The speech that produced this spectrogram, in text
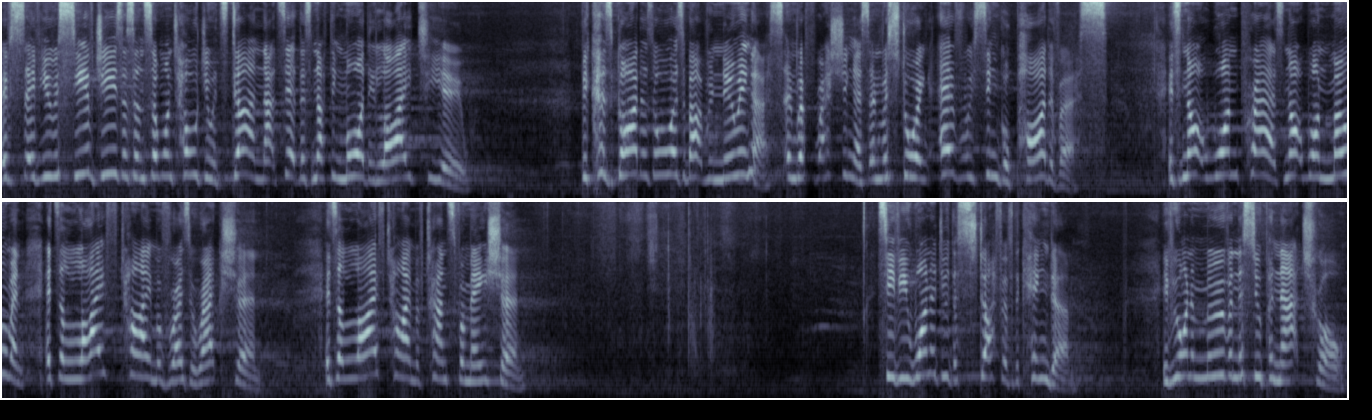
If, if you receive Jesus and someone told you it's done, that's it, there's nothing more, they lied to you. Because God is always about renewing us and refreshing us and restoring every single part of us. It's not one prayer, it's not one moment, it's a lifetime of resurrection, it's a lifetime of transformation. See, if you want to do the stuff of the kingdom, if you want to move in the supernatural,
